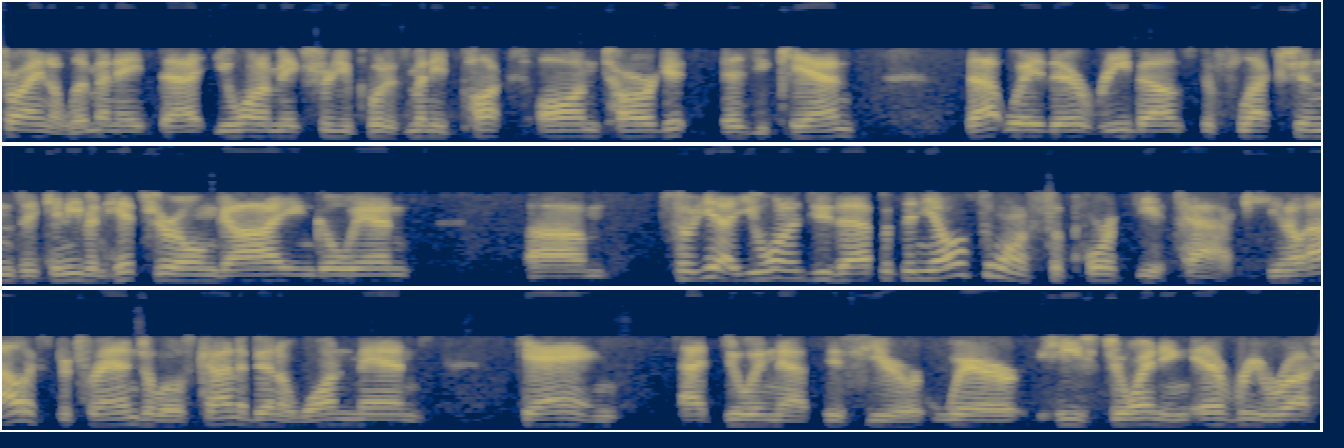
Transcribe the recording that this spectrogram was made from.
try and eliminate that. You want to make sure you put as many pucks on target as you can. That way, their rebounds, deflections, it can even hit your own guy and go in. Um, so yeah, you want to do that, but then you also want to support the attack. You know, Alex Pietrangelo has kind of been a one-man gang at doing that this year, where he's joining every rush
